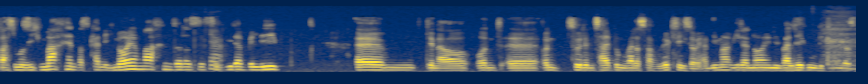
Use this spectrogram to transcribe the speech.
was muss ich machen, was kann ich neu machen, so dass es ja. sich wieder beliebt. Ähm, genau, und, äh, und zu dem Zeitpunkt war das auch wirklich so. Ich hatte immer wieder neue Überlegungen, wie können, das,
